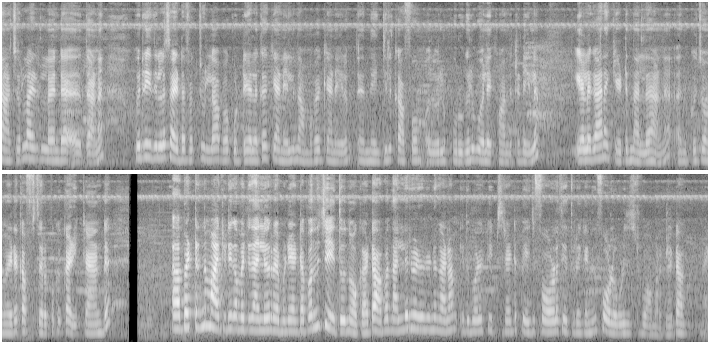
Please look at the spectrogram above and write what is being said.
നാച്ചുറൽ ആയിട്ടുള്ളതിന്റെ ഇതാണ്. ഒരു രീതിയിലുള്ള സൈഡ് എഫക്റ്റും ഇല്ല. അപ്പോൾ കുട്ടികൾക്കൊക്കെ ആണെങ്കിലും നമുക്കൊക്കെ ആണെങ്കിലും നെഞ്ചിൽ കഫവും അതുപോലെ കുറുകൽ പോലെയൊക്കെ വന്നിട്ടുണ്ടെങ്കിൽ ഇളകാനൊക്കെ ആയിട്ട് നല്ലതാണ്. നമുക്ക് ചുമയുടെ കഫ് സിറപ്പൊക്കെ കഴിക്കാണ്ട് പെട്ടെന്ന് മാറ്റിയെടുക്കാൻ പറ്റിയ നല്ലൊരു റെമഡി ആയിട്ട് അപ്പോൾ ഒന്ന് ചെയ്തു നോക്കാം കേട്ടോ. അപ്പോൾ നല്ലൊരു വീഡിയോ കാണാം. ഇതുപോലെ ടിപ്സിനായിട്ട് പേജ് ഫോളോ ചെയ്ത് തുടങ്ങിയിട്ടുണ്ടെങ്കിൽ ഫോളോ കൂടി ചെയ്തിട്ട് പോകാൻ മറക്കില്ല കേട്ടോ. ബൈ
